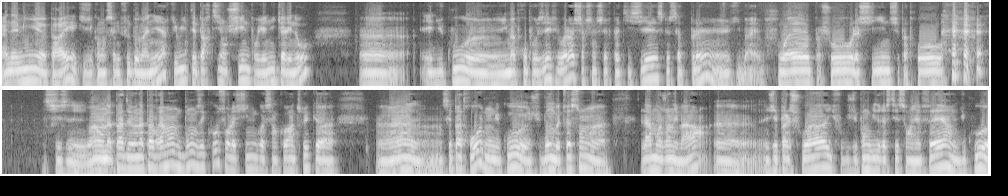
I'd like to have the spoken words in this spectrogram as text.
un ami euh, pareil, avec qui j'ai commencé le sud de manière, qui lui était parti en Chine pour Yannick Aleno. Euh, et du coup, euh, il m'a proposé, il fait voilà, je cherche un chef pâtissier, est-ce que ça te plaît? Et Je dis bah ouais, pas chaud, la Chine, je sais pas trop. on n'a pas de, on n'a pas vraiment de bons échos sur la Chine, quoi. C'est encore un truc, euh, on sait pas trop. Donc du coup, je suis bon, bah, de toute façon, là, moi, j'en ai marre. j'ai pas le choix. Il faut que j'ai pas envie de rester sans rien faire. du coup,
